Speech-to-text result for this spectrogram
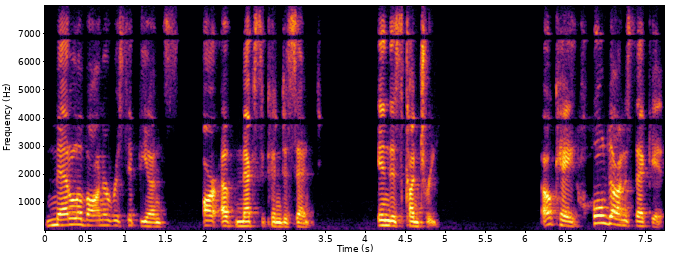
Medal of Honor recipients are of Mexican descent in this country. Okay, hold on a second.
